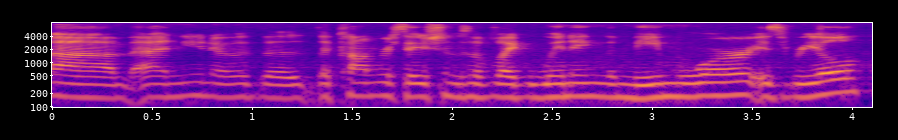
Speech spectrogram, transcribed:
Um, and you know, the the conversations of like winning the meme war is real.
